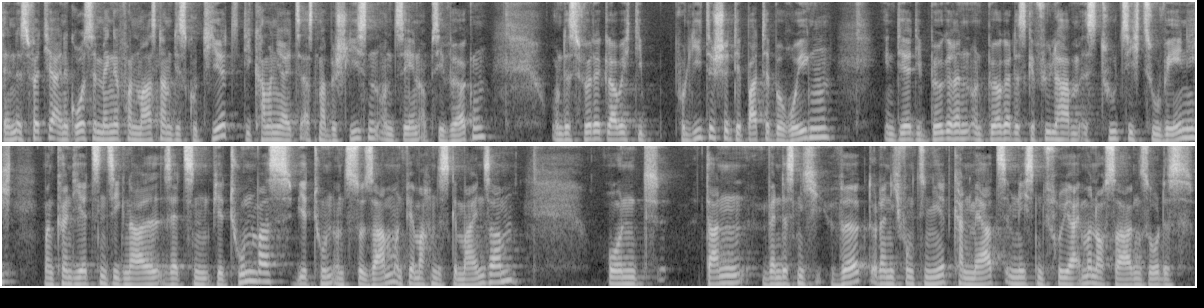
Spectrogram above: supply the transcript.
Denn es wird ja eine große Menge von Maßnahmen diskutiert. Die kann man ja jetzt erstmal beschließen und sehen, ob sie wirken. Und es würde, glaube ich, die politische Debatte beruhigen, in der die Bürgerinnen und Bürger das Gefühl haben, es tut sich zu wenig. Man könnte jetzt ein Signal setzen, wir tun was, wir tun uns zusammen und wir machen das gemeinsam. Und dann, wenn das nicht wirkt oder nicht funktioniert, kann Merz im nächsten Frühjahr immer noch sagen, so, das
